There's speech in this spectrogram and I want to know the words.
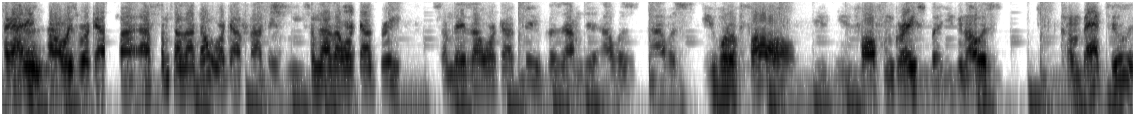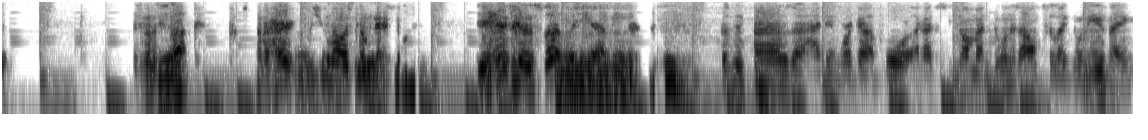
Like I didn't always work out. Five, I, sometimes I don't work out five days a week. Sometimes I work out three. Some days I work out two because I'm just I was I was you gonna fall. You, you fall from grace, but you can always come back to it. It's gonna Yeah. suck. It's gonna hurt, but you can always come Yeah. back. to it. Yeah, it's gonna suck, but yeah, I mean, there's been times I, I didn't work out for like I just you know I'm not doing this. I don't feel like doing anything,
